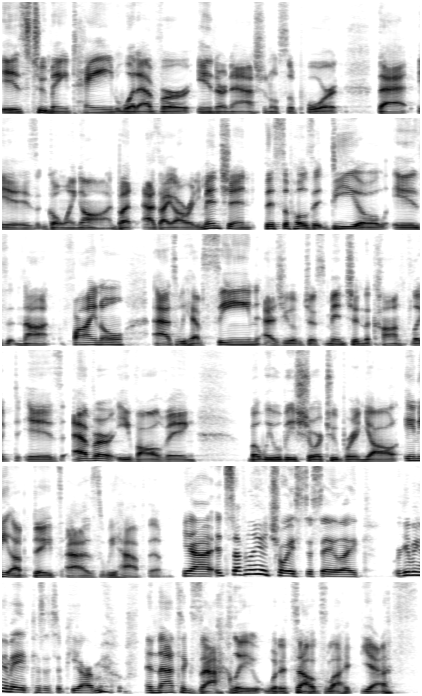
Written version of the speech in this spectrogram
is to maintain whatever international support that is going on. But as I already mentioned, this supposed deal is not final. As we have seen, as you have just mentioned, the conflict is ever evolving but we will be sure to bring y'all any updates as we have them. Yeah, it's definitely a choice to say, like, we're giving them aid because it's a PR move. And that's exactly what it sounds like, yes.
